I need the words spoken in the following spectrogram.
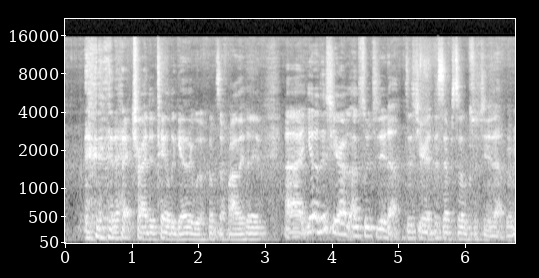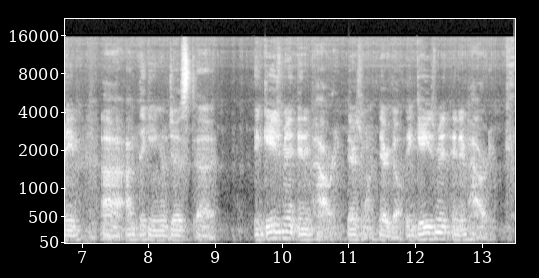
that I tried to tail together when it comes to fatherhood. Uh, you know, this year I'm, I'm, switching it up. This year, this episode, I'm switching it up. I mean, uh, I'm thinking of just uh, engagement and empowering. There's one. There we go. Engagement and empowering.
